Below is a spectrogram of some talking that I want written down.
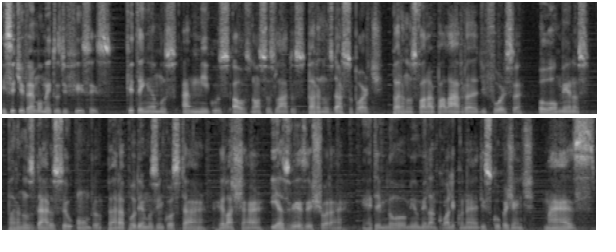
E se tiver momentos difíceis, que tenhamos amigos aos nossos lados para nos dar suporte, para nos falar palavra de força, ou ao menos para nos dar o seu ombro, para podermos encostar, relaxar e às vezes chorar. É, terminou meio melancólico, né? Desculpa, gente. Mas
